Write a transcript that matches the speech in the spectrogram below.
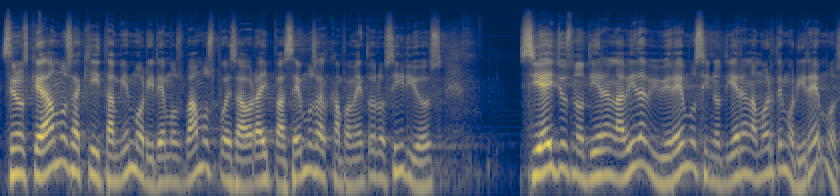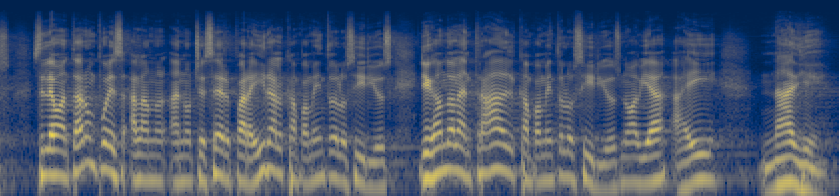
Si nos quedamos aquí, también moriremos. Vamos pues ahora y pasemos al campamento de los sirios. Si ellos nos dieran la vida, viviremos. Si nos dieran la muerte, moriremos. Se levantaron pues al anochecer para ir al campamento de los sirios. Llegando a la entrada del campamento de los sirios, no había ahí nadie.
